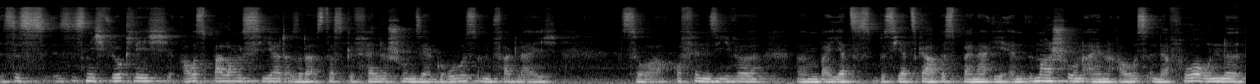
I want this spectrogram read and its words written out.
Es ist, es ist nicht wirklich ausbalanciert, also da ist das Gefälle schon sehr groß im Vergleich zur Offensive. Ähm, bei jetzt, bis jetzt gab es bei einer EM immer schon einen Aus in der Vorrunde.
